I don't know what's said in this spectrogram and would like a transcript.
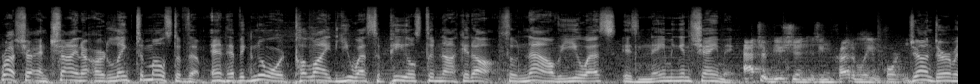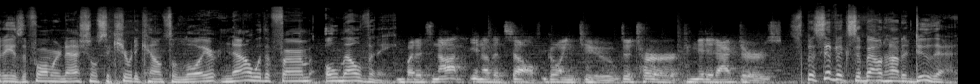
Russia and China are linked to most of them and have ignored polite U.S. appeals to knock it off. So now the U.S. is naming and shaming. Attribution is incredibly important. John Dermody is a former National Security Council lawyer, now with the firm O'Melveny. But it's not in of itself going to deter committed actors. Specifics about how to do that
